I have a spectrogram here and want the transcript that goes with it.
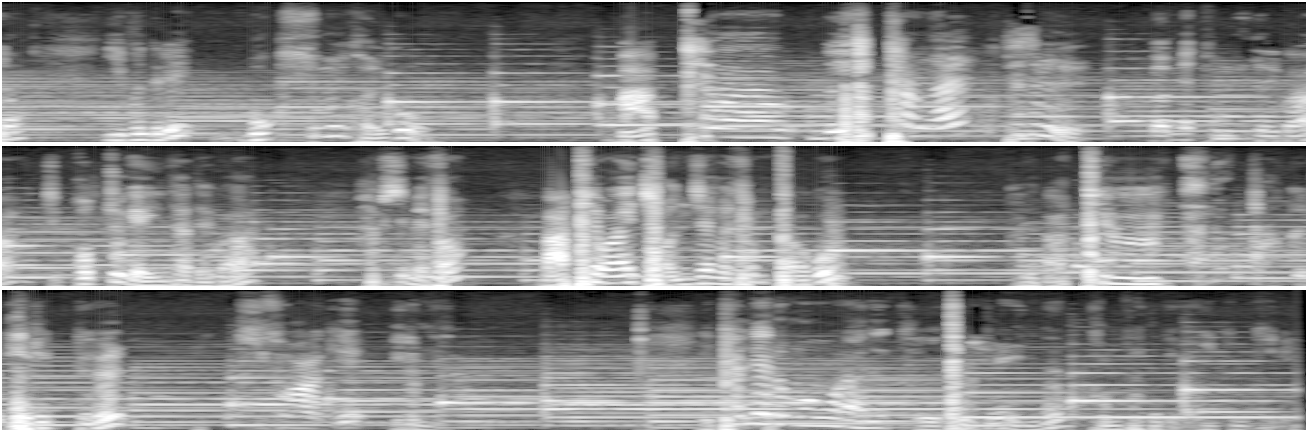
그래서 이분들이 목숨을 걸고 마피아의 수탕할 뜻을 몇몇 즉 법조계 인사들과 합심해서 마피아와의 전쟁을 선포하고 그 마피아 그 조직들을 기소하게 이릅니다. 이 팔레르모라는 그 도시에 있는 검사들이 이분들이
